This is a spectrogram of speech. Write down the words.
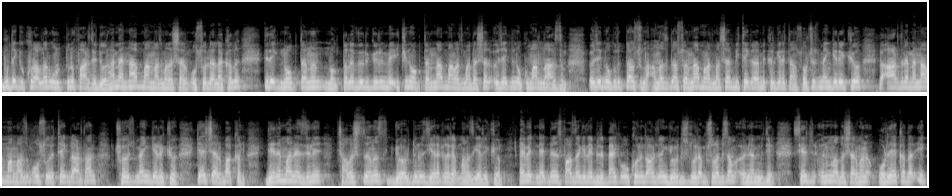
Buradaki kuralları unuttuğunu farz ediyorum. Hemen ne yapman lazım arkadaşlarım? O soruyla alakalı direkt noktanın, noktalı virgülün ve iki noktanın ne yapman lazım arkadaşlar? Özelliklerini okuman lazım. Özelliklerini okuduktan sonra, anladıktan sonra ne yapman lazım arkadaşlar? Bir tekrar bir 40 tane soru çözmen gerekiyor ve ardından hemen ne yapman lazım? O soruyu tekrardan çözmen gerekiyor. Gençler bakın deneme analizini çalıştığınız, gördüğünüz yere kadar yapmanız gerekiyor. Evet netleriniz fazla gelebilir. Belki o konuyu daha önceden gördüğünüz için yapmış olabilir ama önemli değil. Senin için önemli arkadaşlarım hani oraya kadar ilk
